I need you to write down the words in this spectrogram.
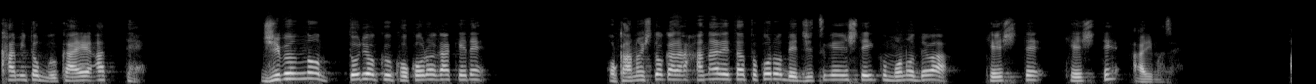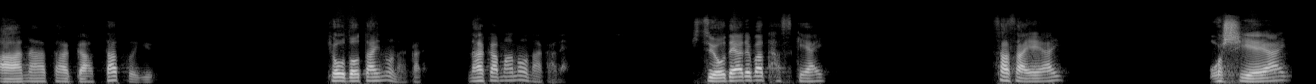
神と向かい合って、自分の努力心がけで、他の人から離れたところで実現していくものでは、決して、決してありません。あなた方という、共同体の中で、仲間の中で、必要であれば助け合い、支え合い、教え合い、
